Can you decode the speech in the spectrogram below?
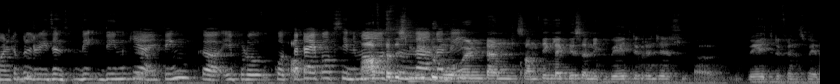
multiple reasons దీనికి. ఐ థింక్ ఇప్పుడు కొత్త టైప్ ఆఫ్ సినిమా వస్తుందా అన్నది and something like this and నీకు వేజ్ డిఫరెన్షియేషన్ వేజ్ డిఫరెన్స్ మీద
